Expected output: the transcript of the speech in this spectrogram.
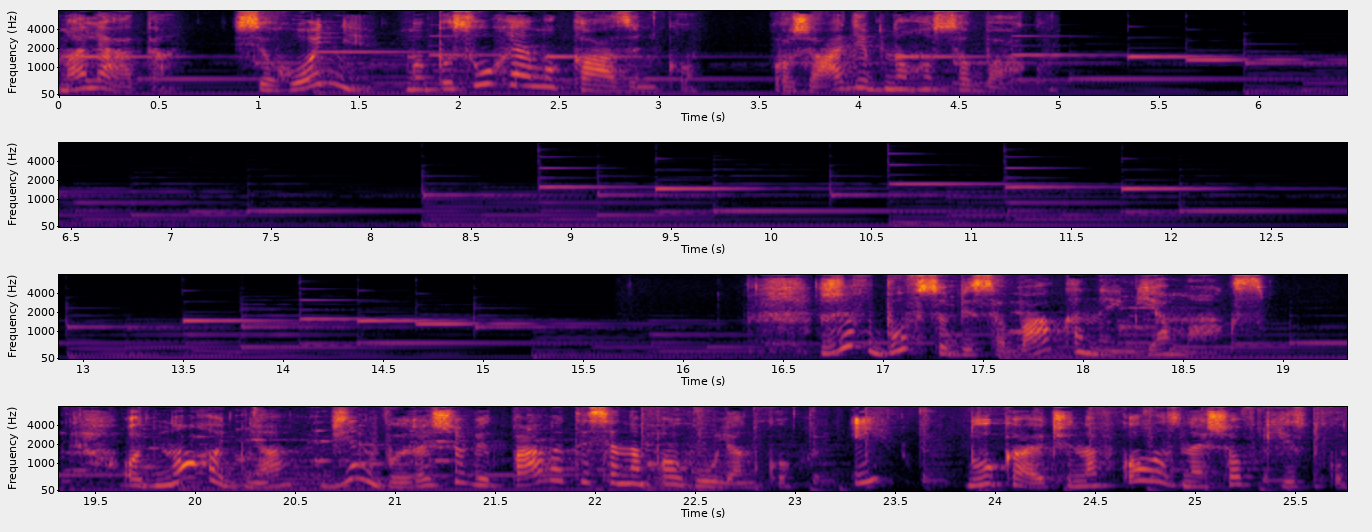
малята! Сьогодні ми послухаємо казоньку про жадібного собаку. Жив був собі собака на ім'я Макс. Одного дня він вирішив відправитися на прогулянку і, блукаючи навколо, знайшов кістку.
